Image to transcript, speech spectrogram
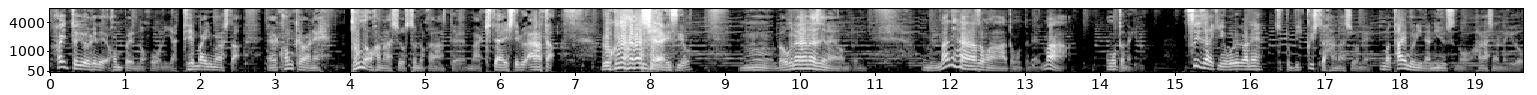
はい、というわけで本編の方にやってまいりました。えー、今回はね、どんなお話をするのかなって、まあ期待してるあなた。ろくな話じゃないですよ。うん、ろくな話じゃない、本当に。うん、何話そうかなと思ってね、まあ、思ったんだけど。つい最近俺がね、ちょっとびっくりした話をね、今タイムリーなニュースの話なんだけど、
